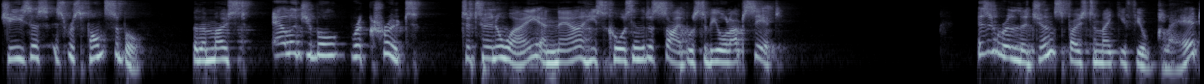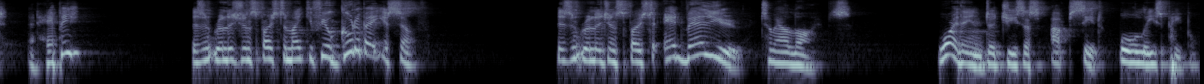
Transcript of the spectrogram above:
Jesus is responsible for the most eligible recruit to turn away, and now he's causing the disciples to be all upset. Isn't religion supposed to make you feel glad and happy? Isn't religion supposed to make you feel good about yourself? Isn't religion supposed to add value to our lives? Why then did Jesus upset all these people?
